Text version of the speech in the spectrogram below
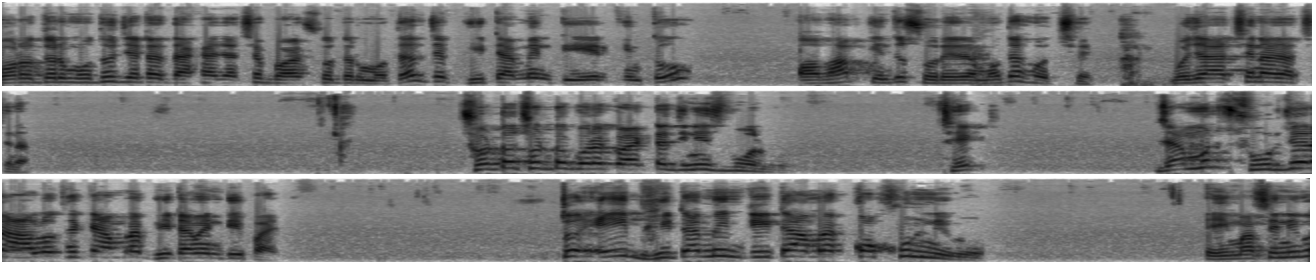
বড়দের মধ্যে যেটা দেখা যাচ্ছে, বয়স্কদের মধ্যে, যে ভিটামিন ডি এর কিন্তু অভাব কিন্তু শরীরের মধ্যে হচ্ছে। বোঝা যাচ্ছে না যাচ্ছে না? ছোট ছোট করে কয়েকটা জিনিস বলব। ঠিক? যেমন সূর্যের আলো থেকে আমরা ভিটামিন ডি পাই। তো এই ভিটামিন ডিটা আমরা কখন নিব? এই মাসে নিব?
